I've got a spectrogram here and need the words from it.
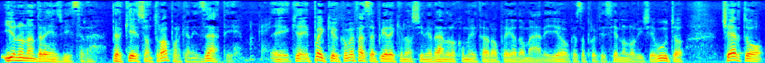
Io non andrei in Svizzera perché sono troppo organizzati. E, che- e poi che- come fa a sapere che non si uniranno alla comunità europea domani? Io questa profezia non l'ho ricevuto. Certo,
